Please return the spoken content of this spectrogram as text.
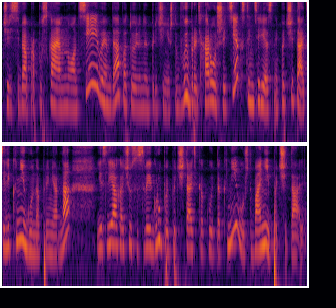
через себя пропускаем, но отсеиваем, да, по той или иной причине, чтобы выбрать хороший текст интересный, почитать, или книгу, например, да, если я хочу со своей группой почитать какую-то книгу, чтобы они почитали,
